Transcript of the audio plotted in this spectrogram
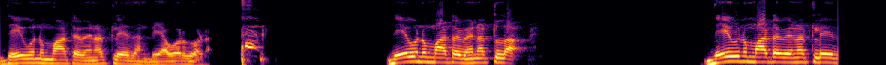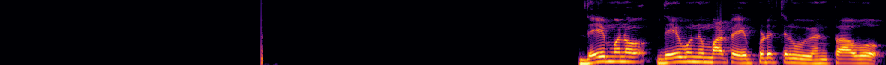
దేవుని మాట వినట్లేదండి ఎవరు కూడా. దేవుని మాట వినట్లా. దేవుని మాట వినట్లేదు. దేవును దేవుని మాట ఎప్పుడైతే నువ్వు వింటావో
